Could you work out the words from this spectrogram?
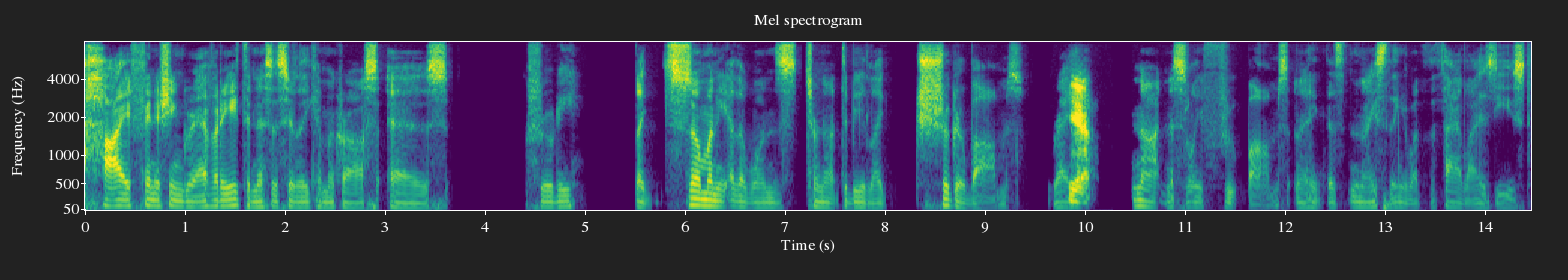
high finishing gravity to necessarily come across as fruity. Like so many other ones turn out to be like sugar bombs, right? Yeah. not necessarily fruit bombs. And I think that's the nice thing about the thiolized yeast,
